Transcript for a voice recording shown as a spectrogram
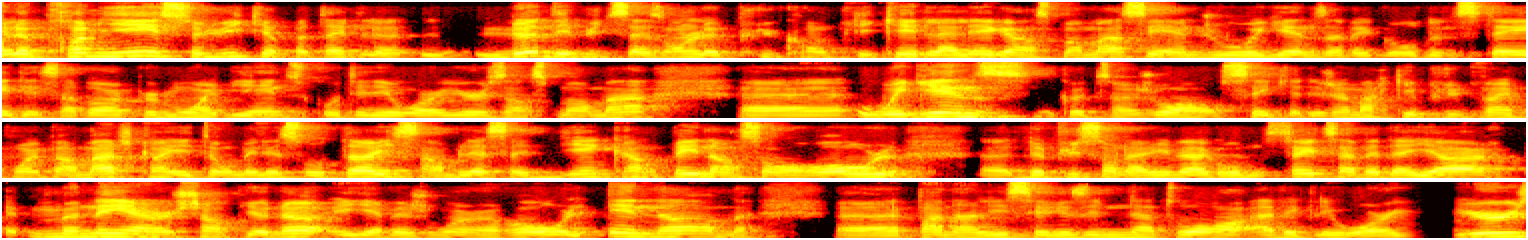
Le premier, celui qui a peut-être le, début de saison le plus compliqué de la Ligue en ce moment, c'est Andrew Wiggins avec Golden State et ça va un peu moins bien du côté des Warriors en ce moment. Euh, Wiggins, écoute, c'est un joueur, on sait, qui a déjà marqué plus de 20 points par match quand il était au Minnesota. Il semblait s'être bien campé dans son rôle euh, depuis son arrivée à Golden State. Ça avait d'ailleurs mené à un championnat et il avait joué un rôle énorme euh, pendant les séries éliminatoires avec les Warriors.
